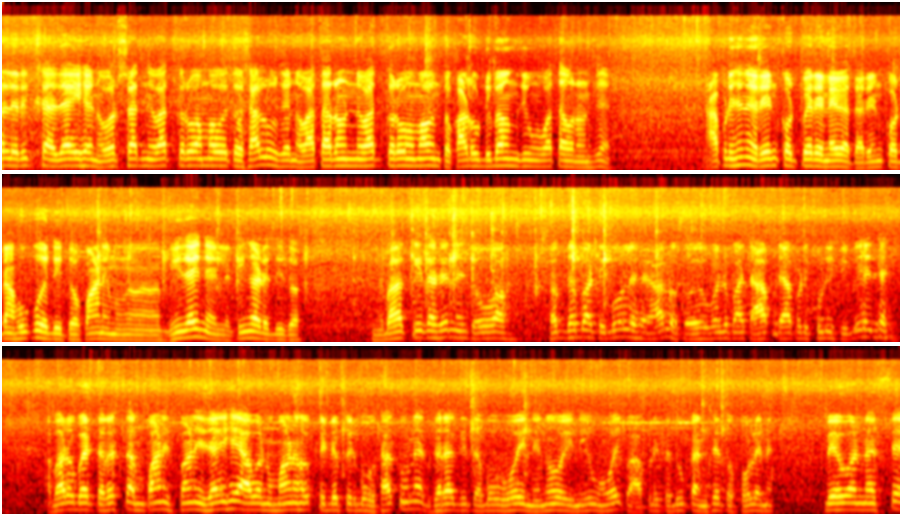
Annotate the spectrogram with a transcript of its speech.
એટલે રિક્ષા જાય છે ને વરસાદની વાત કરવામાં આવે તો ચાલુ છે ને વાતાવરણની વાત કરવામાં આવે ને તો કાળું ડિબાંગ જેવું વાતાવરણ છે. આપણે છે ને રેનકોટ પહેરીને આવ્યા હતા. રેનકોટ આ હૂકવી દીધો, પાણીમાં ભીંજાય ને એટલે ટીંગાડી દીધો. બાકી તો છે ને જોવા ધબધબાટી બોલે છે, હાલો તો એવું પાછા આપણે આપણી ખુડીથી બે જાય. બારોબાર તો રસ્તામાં પાણી પાણી જાય છે. આવવાનું માણસ વખતે ડફીર બહુ થતું ને, ઘરાકી તો બહુ હોય ને, ન હોય ને એવું હોય, પણ આપણી તો દુકાન છે તો ખોલે ને. બે વારના જ છે.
